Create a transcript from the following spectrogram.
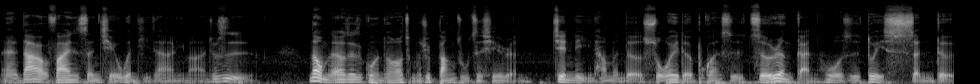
呃，大家有发现神奇的问题在哪里吗？就是，那我们来到这个过程中要怎么去帮助这些人建立他们的所谓的不管是责任感，或者是对神的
